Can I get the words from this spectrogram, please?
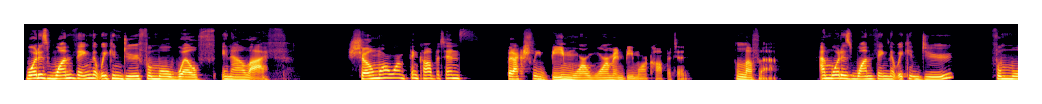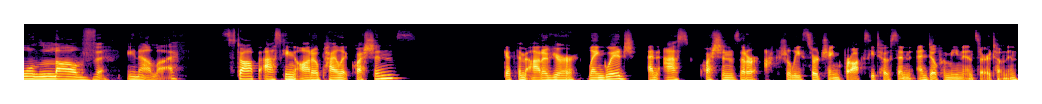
What is one thing that we can do for more wealth in our life? Show more warmth and competence, but actually be more warm and be more competent. Love that. And what is one thing that we can do for more love in our life? Stop asking autopilot questions, get them out of your language, and ask questions that are actually searching for oxytocin and dopamine and serotonin.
